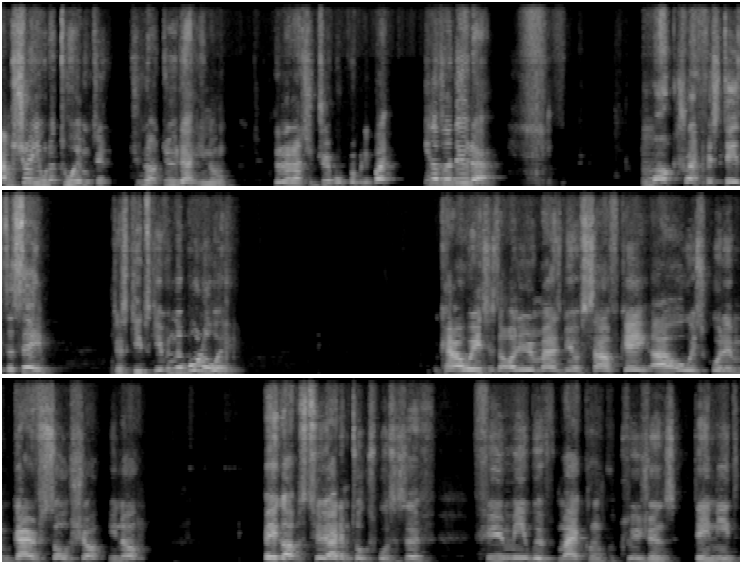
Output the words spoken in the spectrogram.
I'm sure you would have taught him to to not do that. You know, to learn how to dribble properly, but he doesn't do that. Mark Trafford stays the same, just keeps giving the ball away. Carol Wayne says that Ollie reminds me of Southgate. I always call him Gareth Solskjaer, you know. Big ups to Adam Talk Sports says, few me with my conclusions. They need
